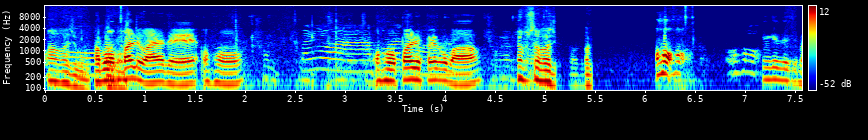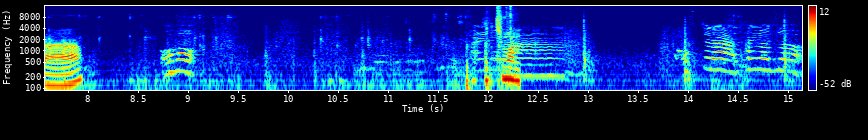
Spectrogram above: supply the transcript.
와가지고 어허. 가보 빨리 와야 돼. 어허. 빨리 와. 어허 빨리 빼고 봐. 총이 없어가지고. 어허. 어허. 핑계대지 마. 어허. 빨리 그치만- 와. 억수라 살려줘.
